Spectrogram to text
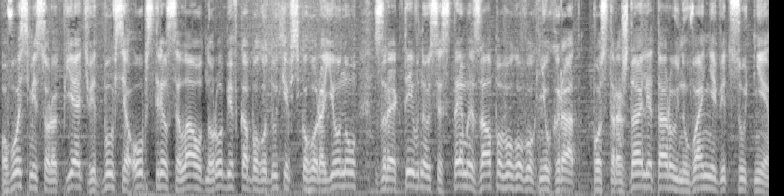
О 8.45 відбувся обстріл села Одноробівка Богодухівського району з реактивної системи залпового вогню ГРАД. Постраждалі та руйнування відсутні.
